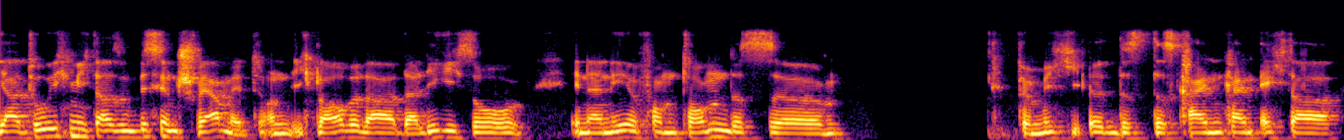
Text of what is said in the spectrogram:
ja, tue ich mich da so ein bisschen schwer mit. Und ich glaube, da, da liege ich so in der Nähe vom Tom, dass äh, für mich äh, das, das kein, kein echter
